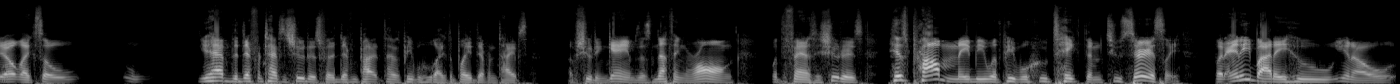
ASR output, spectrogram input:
You know, like so you have the different types of shooters for the different types of people who like to play different types of shooting games. There's nothing wrong with the fantasy shooters. His problem may be with people who take them too seriously. But anybody who, you know,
